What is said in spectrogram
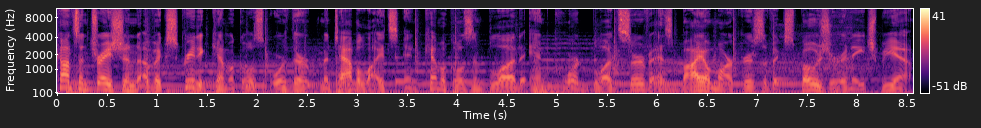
Concentration of excreted chemicals or their metabolites and chemicals in blood and cord blood serve as biomarkers of exposure in HBM.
